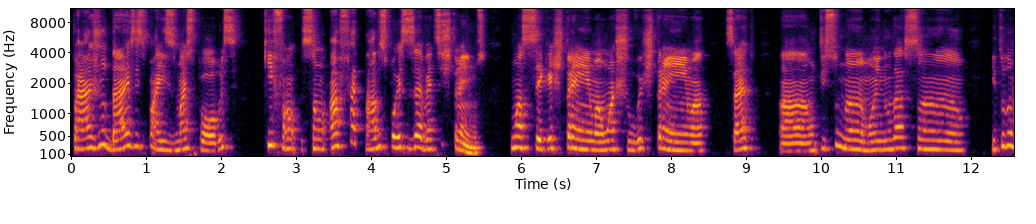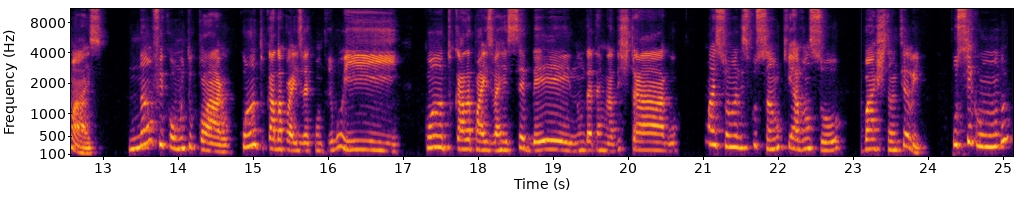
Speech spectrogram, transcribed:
para ajudar esses países mais pobres que são afetados por esses eventos extremos. Uma seca extrema, uma chuva extrema, certo? Ah, um tsunami, uma inundação e tudo mais. Não ficou muito claro quanto cada país vai contribuir, quanto cada país vai receber num determinado estrago, mas foi uma discussão que avançou bastante ali. O segundo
